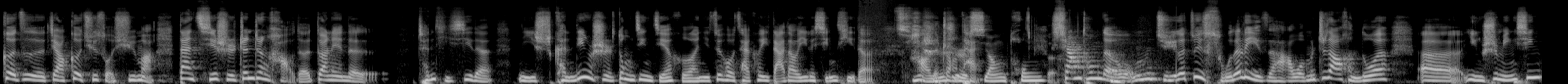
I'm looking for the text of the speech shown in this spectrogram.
各自叫各取所需嘛。但其实真正好的锻炼的成体系的，你是肯定是动静结合，你最后才可以达到一个形体的好的状态。是相通的。相通的。我们举一个最俗的例子哈，我们知道很多呃影视明星，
